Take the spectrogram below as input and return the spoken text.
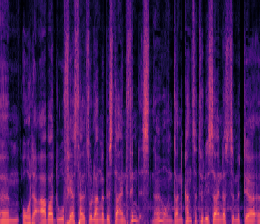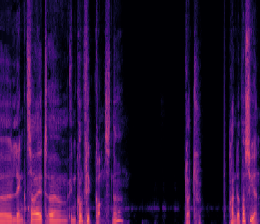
Ähm, oder aber du fährst halt so lange, bis du einen findest. Ne? Und dann kann es natürlich sein, dass du mit der äh, Lenkzeit ähm, in Konflikt kommst. Ne? Das kann da passieren.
